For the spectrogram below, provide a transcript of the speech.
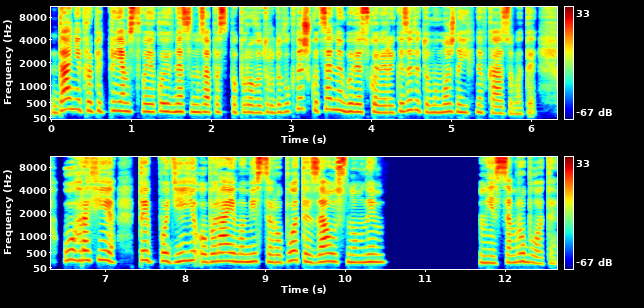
Дані про підприємство, якої внесено запис в паперову трудову книжку, це не обов'язкові реквізити, тому можна їх не вказувати. У графі тип події обираємо місце роботи за основним місцем роботи.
